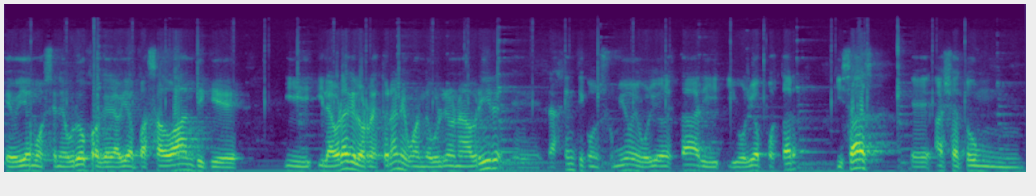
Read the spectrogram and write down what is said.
veíamos en Europa que había pasado antes y que y, la verdad que los restaurantes cuando volvieron a abrir, eh, la gente consumió y volvió a estar y, volvió a apostar. Quizás haya todo un,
